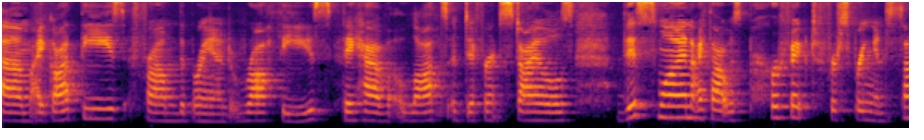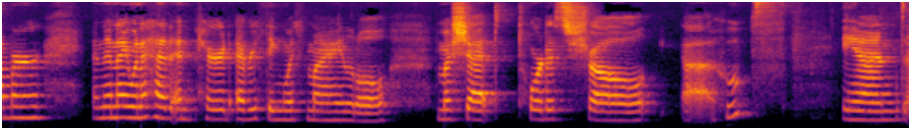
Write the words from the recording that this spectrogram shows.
Um, I got these from the brand Rothy's. They have lots of different styles. This one I thought was perfect for spring and summer. And then I went ahead and paired everything with my little Machete tortoise shell uh, hoops and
